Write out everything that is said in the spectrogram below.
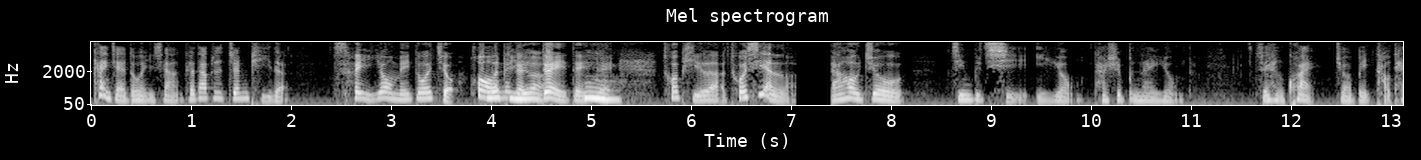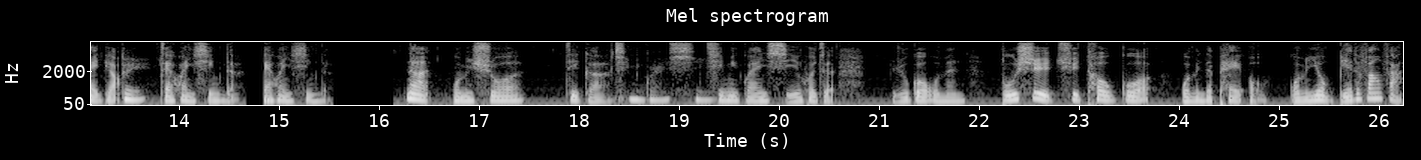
看起来都很像，可它不是真皮的，所以用没多久，脱皮了。哦那个、对对对，嗯、脱皮了，脱线了，然后就经不起一用，它是不耐用的，所以很快就要被淘汰掉。对，再换新的，再换新的。那我们说这个亲密关系，亲密关系，或者如果我们不是去透过。我们的配偶，我们用别的方法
